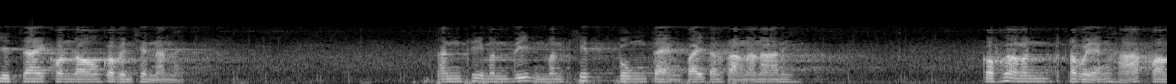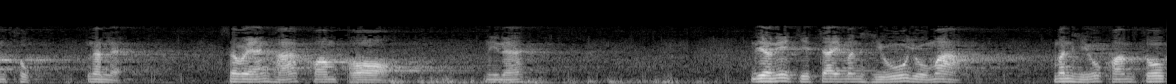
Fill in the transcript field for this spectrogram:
จิตใจคนเราก็เป็นเช่นนั้นแหละอันที่มันดิ้นมันคิดปรุงแต่งไปต่าง ๆ นานานี่ ก็เพื่อมันแสวงหาความสุขนั่นแหละ แสวงหาความพอ นี่นะ เดี๋ยวนี้จิตใจมันหิวอยู่มาก มันหิวความสุข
